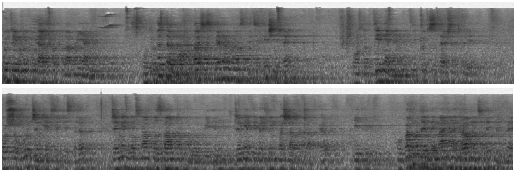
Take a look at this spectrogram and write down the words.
които именно показват това влияние. От друга страна, той се спира на специфичните конструктивни елементи, които се срещат при Кошово, джамия в Секистъра, джамият на Осман Пазван в Видин, джамият Ибрахим Паша в Разград, и други. Обърнате внимание на гробниците плитове,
